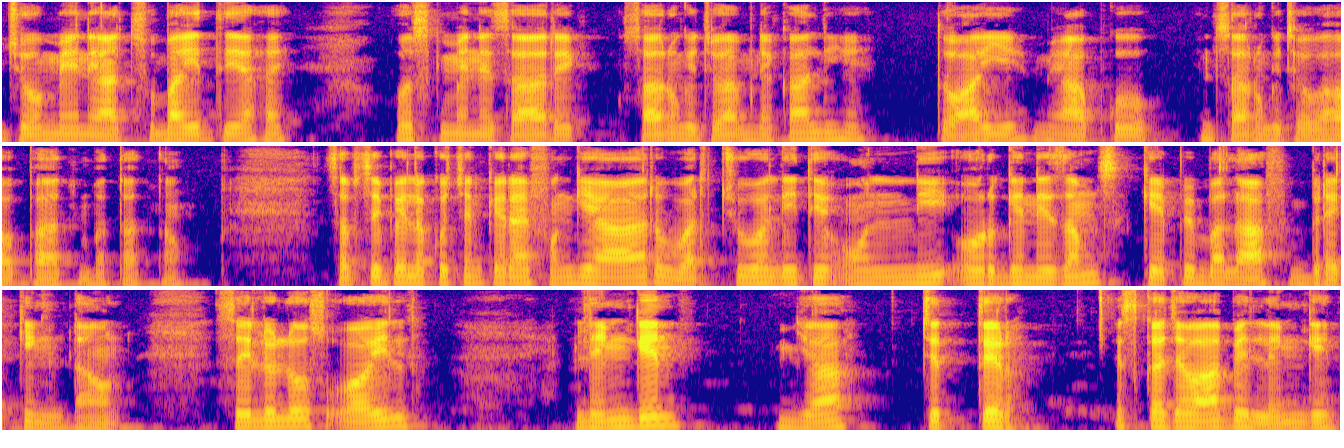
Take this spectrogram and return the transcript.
जो मैंने आज सुबह ही दिया है। उसके मैंने सारे, सारों के जवाब निकाली हैं। तो आइए मैं आपको इन सारों के जवाब बात बताता हूँ। सबसे पहला क्वेश्चन कह रहा है fungi are virtually the only organisms capable of breaking down cellulose oil lignin या चित्र इसका जवाब है लिंगिन।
